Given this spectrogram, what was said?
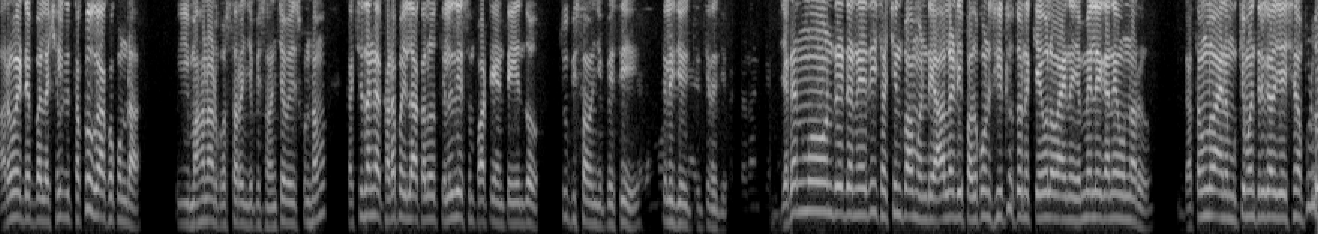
అరవై డెబ్బై లక్షలకి తక్కువ కాకుండా ఈ మహానాడుకు వస్తారని చెప్పేసి అంచనా వేసుకుంటున్నాము. ఖచ్చితంగా కడప ఇలాకాలో తెలుగుదేశం పార్టీ అంటే ఏందో చూపిస్తామని చెప్పేసి తెలియజే జగన్మోహన్ రెడ్డి అనేది సచిన్ పామ్ అండి. ఆల్రెడీ పదకొండు సీట్లతోనే కేవలం ఆయన ఎమ్మెల్యేగానే ఉన్నారు. గతంలో ఆయన ముఖ్యమంత్రిగా చేసినప్పుడు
